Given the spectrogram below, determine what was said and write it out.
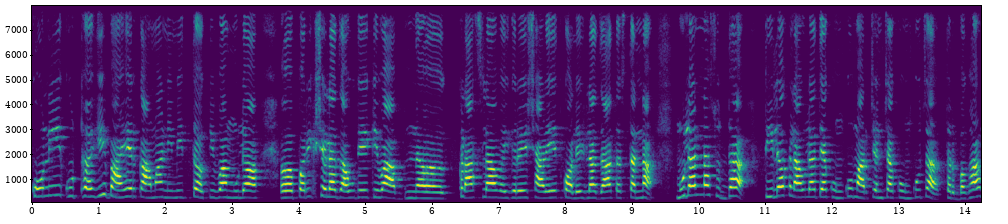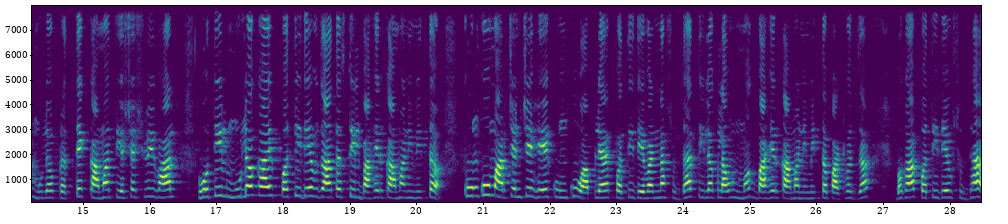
कोणी कुठंही बाहेर कामानिमित्त किंवा मुलं परीक्षेला जाऊ दे किंवा न, क्लासला वगैरे शाळेत कॉलेजला जात असताना मुलांनासुद्धा तिलक लावला त्या कुंकुमार्चनच्या कुंकूचा. तर बघा मुलं प्रत्येक कामात यशस्वी व्हाल होतील. मुलं काय पतिदेव जात असतील बाहेर कामानिमित्त? कुंकुमार्चनचे हे कुंकू आपल्या पतिदेवांना सुद्धा तिलक लावून मग बाहेर कामानिमित्त पाठवत जा. बघा पतिदेवसुद्धा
